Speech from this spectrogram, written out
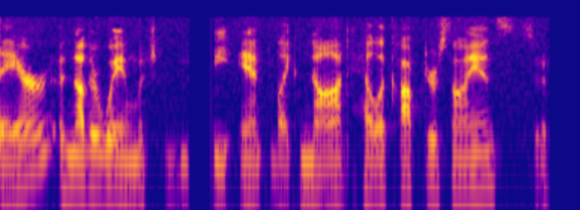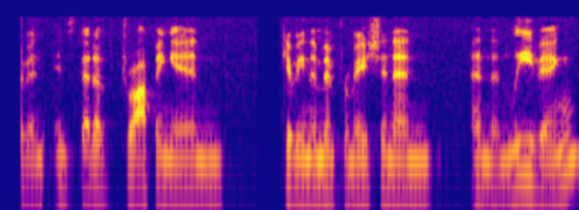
there? Another way in which the ant like not helicopter science, sort of, sort of instead of dropping in, giving them information and and then leaving,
